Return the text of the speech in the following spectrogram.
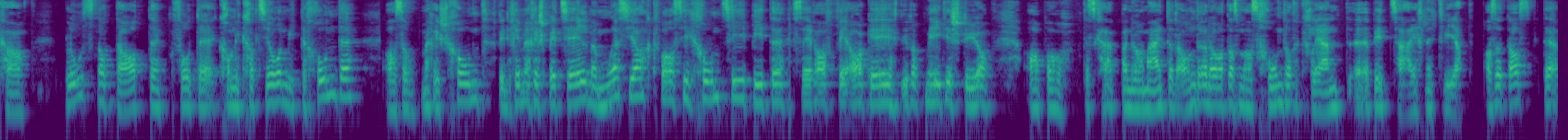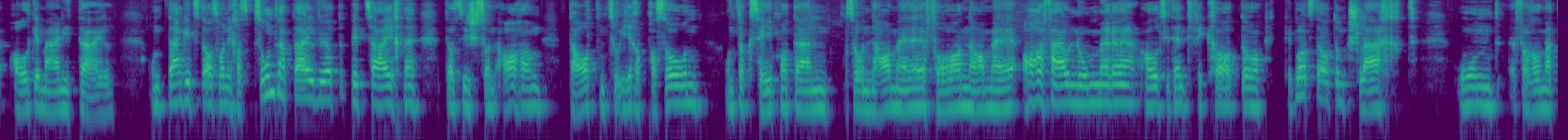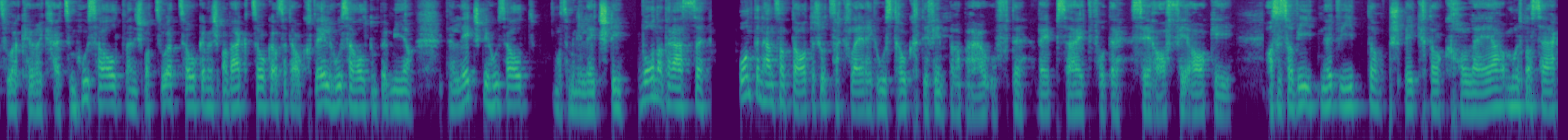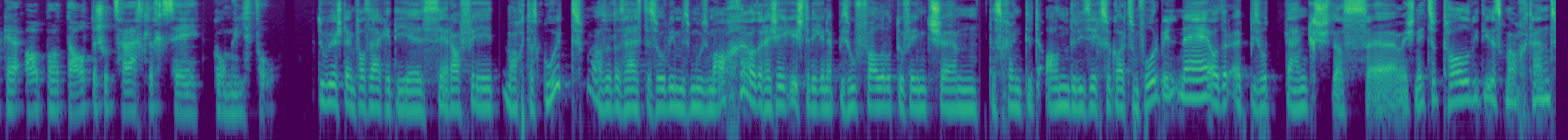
Plus noch Daten von der Kommunikation mit den Kunden also man ist Kunde, finde ich immer ein speziell, man muss ja quasi Kunde sein bei der Seraphe AG über die Mediensteuer, aber das kennt man nur am einen oder anderen Ort, dass man als Kunde oder Klient äh, bezeichnet wird. Also das der allgemeine Teil. Und dann gibt es das, was ich als besonderer Teil würde bezeichnen. Das ist so ein Anhang Daten zu ihrer Person. Und da sieht man dann so Name, Vorname, AHV-Nummer als Identifikator, Geburtsdatum, Geschlecht, und vor allem auch Zugehörigkeit zum Haushalt. Wenn ich mal zugezogen, wenn ich mal weggezogen, also der aktuelle Haushalt und bei mir der letzte Haushalt, also meine letzte Wohnadresse. Und dann haben sie noch Datenschutzerklärung ausgedruckt, die findet man aber auch auf der Website von der Seraphe AG. Also soweit nicht weiter spektakulär, muss man sagen, aber datenschutzrechtlich gesehen Gomilfo. Du würdest einfach sagen, die Seraphe macht das gut? Also das heißt so, wie man es muss machen? Oder hast, ist dir irgendetwas auffallen, wo du findest, ähm, das könnten andere sich sogar zum Vorbild nehmen? Oder etwas, wo du denkst, das äh, ist nicht so toll, wie die das gemacht haben?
